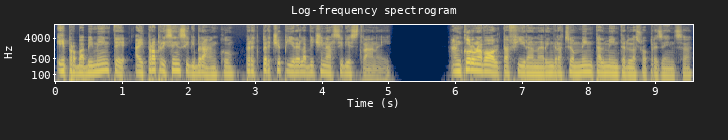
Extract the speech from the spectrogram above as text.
e probabilmente ai propri sensi di branco per percepire l'avvicinarsi di estranei. Ancora una volta Firan ringraziò mentalmente della sua presenza.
